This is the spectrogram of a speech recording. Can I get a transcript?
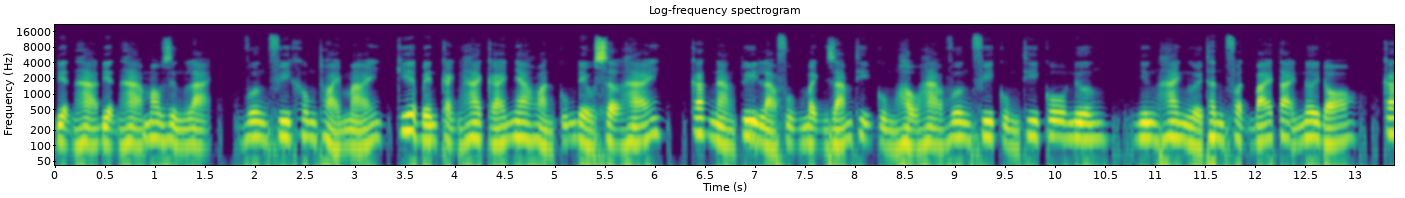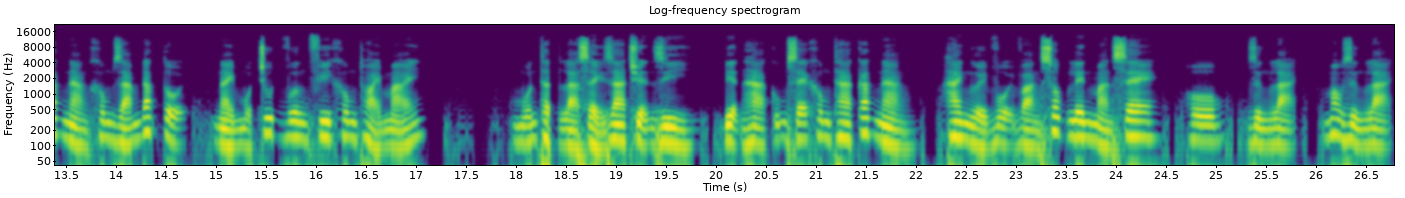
Điện hạ điện hạ mau dừng lại, vương phi không thoải mái, kia bên cạnh hai cái nha hoàn cũng đều sợ hãi, các nàng tuy là phụng mệnh giám thị cùng hầu hạ vương phi cùng thi cô nương, nhưng hai người thân phận bãi tại nơi đó, các nàng không dám đắc tội, này một chút vương phi không thoải mái. Muốn thật là xảy ra chuyện gì, điện hạ cũng sẽ không tha các nàng, hai người vội vàng xốc lên màn xe, hô, dừng lại, mau dừng lại,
